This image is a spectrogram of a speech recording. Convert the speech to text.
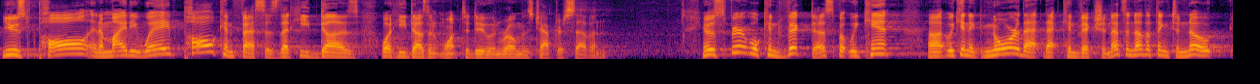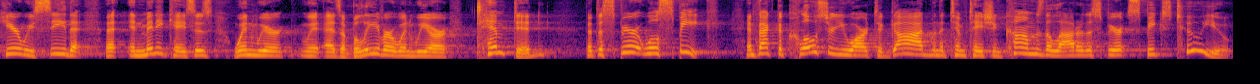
used Paul in a mighty way, Paul confesses that he does what he doesn't want to do in Romans chapter 7. You know, the Spirit will convict us, but we can't uh, we can ignore that, that conviction. That's another thing to note. Here we see that, that in many cases, when we're, as a believer, when we are tempted, that the Spirit will speak. In fact, the closer you are to God when the temptation comes, the louder the Spirit speaks to you.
